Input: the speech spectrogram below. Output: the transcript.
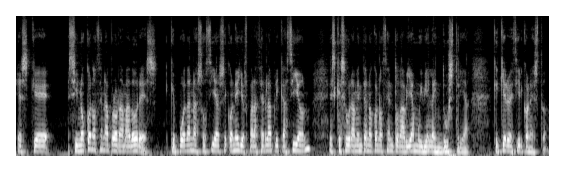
es que si no conocen a programadores que puedan asociarse con ellos para hacer la aplicación es que seguramente no conocen todavía muy bien la industria. ¿Qué quiero decir con esto?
